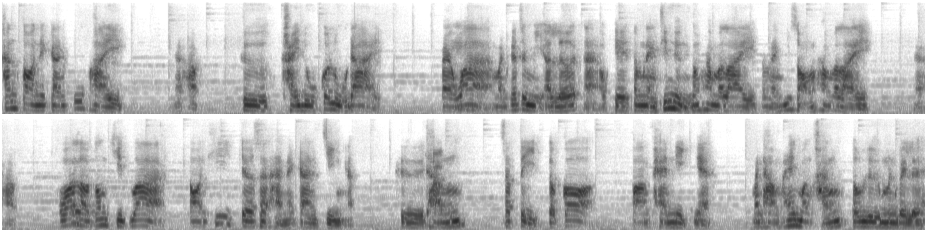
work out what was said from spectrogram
ขั้นตอนในการกู้ภัยนะครับ คือใครดูก็รู้ได้ แปลว่ามันก็จะมี alert อะโอเคตำแหน่งที่หนึ่งต้องทำอะไรตำแหน่งที่สองทำอะไรนะครับ เพราะว่าเราต้องคิดว่าตอนที่เจอสถานการณ์จริงอะคือทั้งสติแล้วก็ความแพนิคเนี่ย มันทำให้บางครั้งเราลืมมันไปเลย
